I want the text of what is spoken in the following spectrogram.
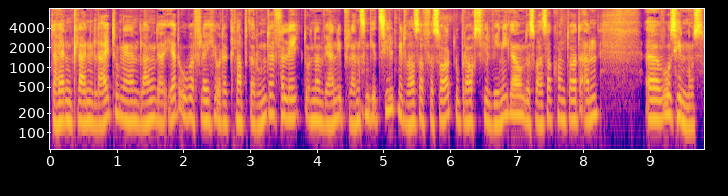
Da werden kleine Leitungen entlang der Erdoberfläche oder knapp darunter verlegt und dann werden die Pflanzen gezielt mit Wasser versorgt. Du brauchst viel weniger und das Wasser kommt dort an, äh, wo es hin muss.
